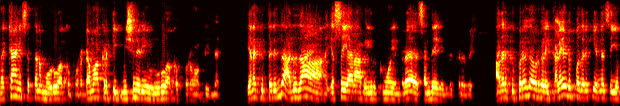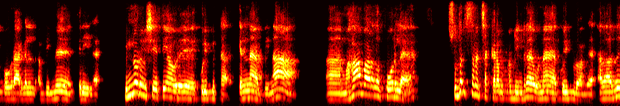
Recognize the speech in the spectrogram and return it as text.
மெக்கானிசத்தை நம்ம உருவாக்க போறோம். டெமோக்ராட்டிக் மிஷினரியை உருவாக்க போறோம் அப்படின்னு. எனக்கு தெரிந்து அதுதான் எஸ்ஐஆராக இருக்குமோ என்ற சந்தேகம் இருக்கிறது. அதற்கு பிறகு அவர்களை களையெடுப்பதற்கு என்ன செய்ய போகிறார்கள் அப்படின்னு தெரியல. இன்னொரு விஷயத்தையும் அவரு குறிப்பிட்டார். என்ன அப்படின்னா மகாபாரத போர்ல சுதர்சன சக்கரம் அப்படின்ற ஒன்ன குறிப்பிடுவாங்க. அதாவது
